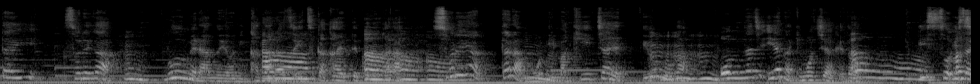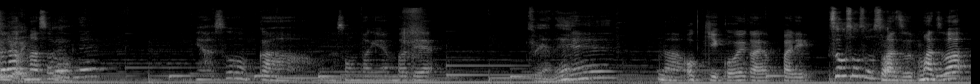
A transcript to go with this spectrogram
対それがうん。ブーメランのように必ずいつか帰ってくるからうんそれやったらもう今聞いちゃえっていうのがうんうん同じ嫌な気持ちやけどうんいっそ潔い。れまあそれね。いやそうか。そんな現場で。そうやね。ね。な大きい声がやっぱりそうそうそうそう。まずまずは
